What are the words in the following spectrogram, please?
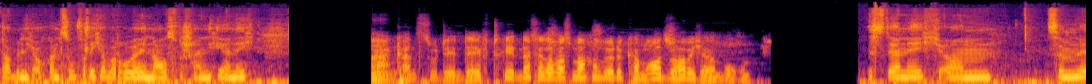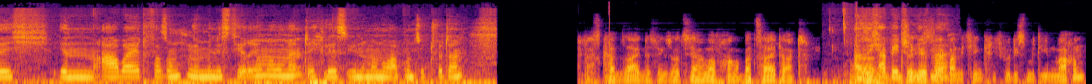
da bin ich auch ganz zuversichtlich, aber darüber hinaus wahrscheinlich eher nicht. Kannst du den Dave treten, dass er sowas machen würde? Kamera und so habe ich ja in Bochum. Ist der nicht ähm, ziemlich in Arbeit versunken im Ministerium im Moment? Ich lese ihn immer nur ab und zu twittern. Das kann sein, deswegen sollst du ihn einfach mal fragen, ob er Zeit hat. Also ich habe ihn schon Wenn ihr es selber nicht hinkriegt, würde ich es mit ihm machen.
